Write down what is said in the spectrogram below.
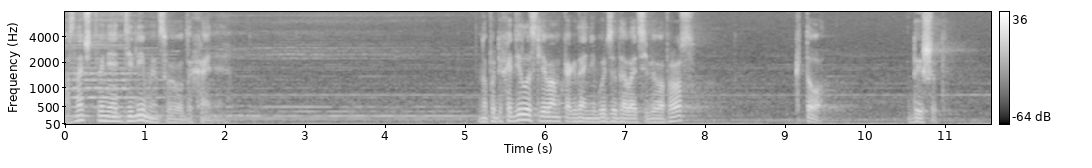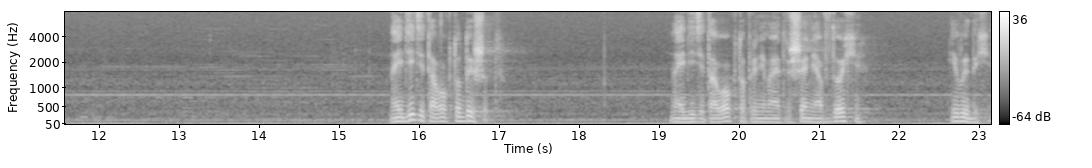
А значит, вы неотделимы от своего дыхания. Но приходилось ли вам когда-нибудь задавать себе вопрос, кто дышит? Найдите того, кто дышит. Найдите того, кто принимает решение о вдохе и выдохе.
